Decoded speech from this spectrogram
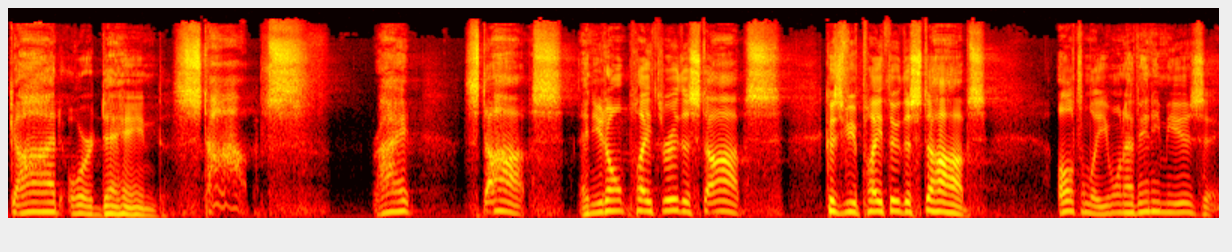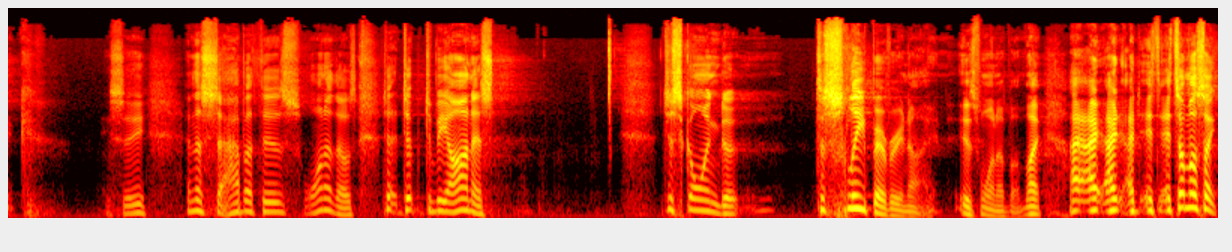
God ordained stops, right? Stops. And you don't play through the stops. Because if you play through the stops, ultimately you won't have any music. You see? And the Sabbath is one of those. To, to, to be honest, just going to, to sleep every night is one of them. Like, I, I, I, it's almost like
